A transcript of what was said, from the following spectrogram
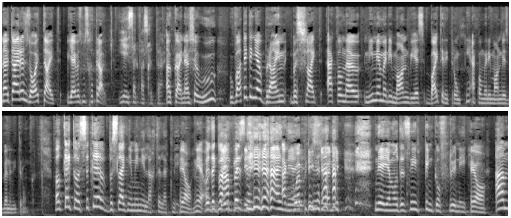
Nou tydens daai tyd, jy was mos getroud. Yes, ek was getroud. Okay, nou so hoe hoe wat het in jou brein besluit ek wil nou nie meer met die man wees buite die tronk nie, ek wil met die man wees binne die tronk. Wel kyk, daar sulke besluit neem jy nie ligtelik nie. Ja, nee. Weet ek wou amper definitief. Ek Nee. hoop nie so nie. Nee, jy moet dit is nie pink of groen nie. Ja. Um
